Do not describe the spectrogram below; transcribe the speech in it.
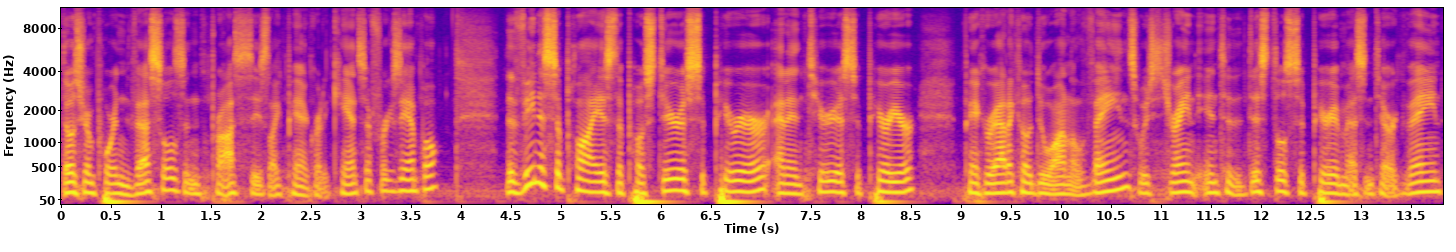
Those are important vessels in processes like pancreatic cancer, for example. The venous supply is the posterior superior and anterior superior pancreaticoduodenal veins, which drain into the distal superior mesenteric vein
